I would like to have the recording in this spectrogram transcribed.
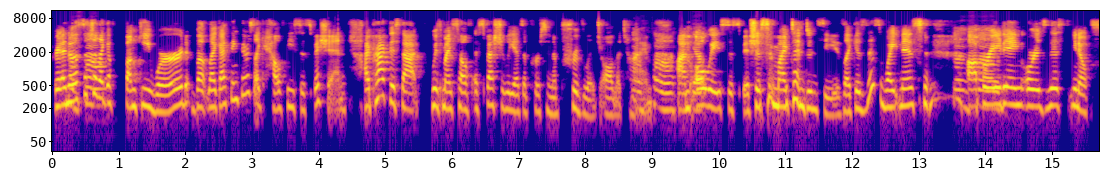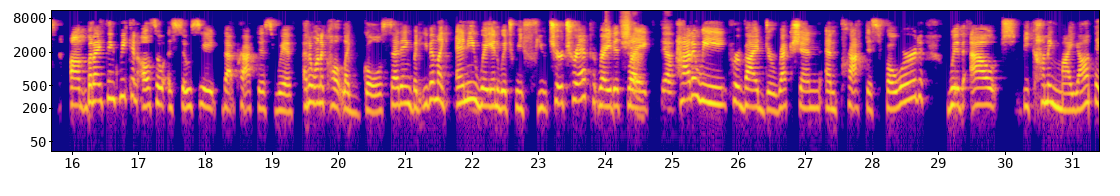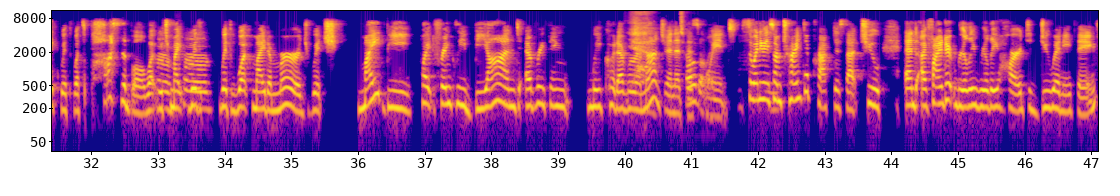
Right? I know that's such a Mhm. like a funky word, but like I think there's like healthy suspicion. I practice that with myself especially as a person of privilege all the time. Mhm. I'm Yep. always suspicious of my tendencies. Like, is this whiteness Mhm. operating or is this, you know, um, but I think we can also associate that practice with, I don't want to call it like goal setting, but even like any way in which we future trip, right? It's Sure. like, yeah how do we provide direction and practice forward without becoming myopic with what's possible, what, which might, with, Mhm. with what might emerge, which might be quite frankly beyond everything we could ever Yeah, imagine at this point. So anyway, so I'm trying to practice that too. And I find it really, really hard to do anything.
